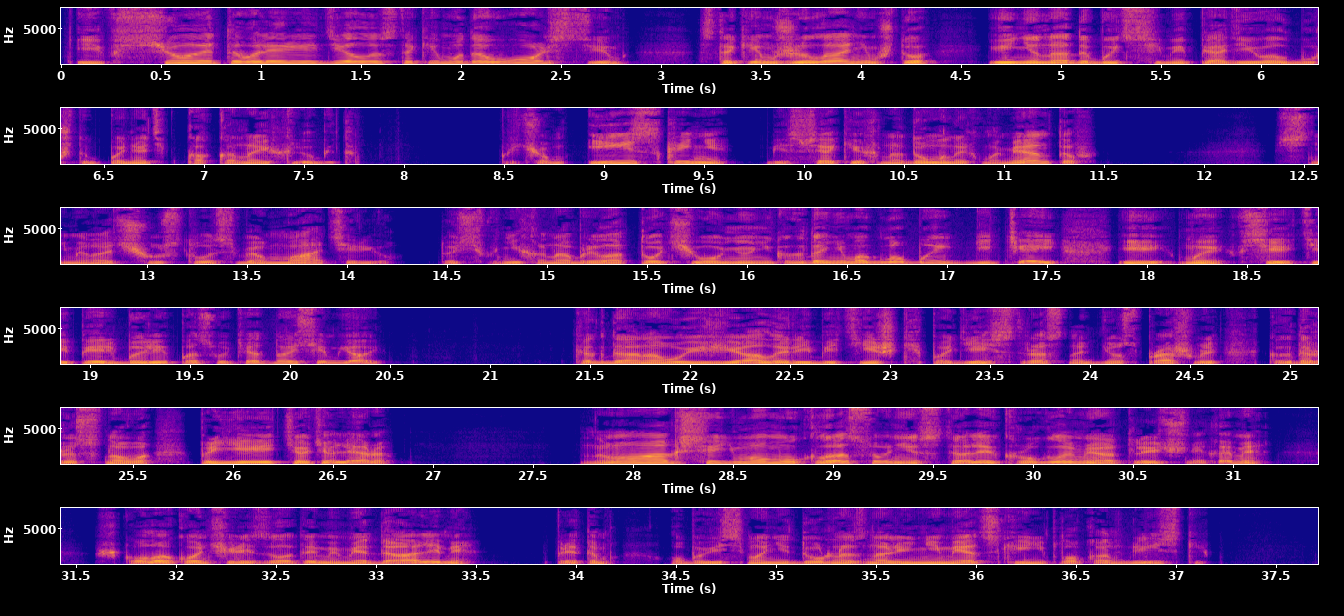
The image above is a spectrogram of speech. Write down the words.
И все это Валерия делала с таким удовольствием, с таким желанием, что и не надо быть семи пядей во лбу, чтобы понять, как она их любит. Причем искренне, без всяких надуманных моментов. С ними она чувствовала себя матерью, То есть в них она обрела то, чего у нее никогда не могло быть — детей, и мы все теперь были, по сути, одной семьей. Когда она уезжала, ребятишки по десять раз на дню спрашивали, когда же снова приедет тетя Лера. Ну, а к седьмому классу они стали круглыми отличниками, школу окончили золотыми медалями, при этом оба весьма недурно знали немецкий и неплохо английский.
